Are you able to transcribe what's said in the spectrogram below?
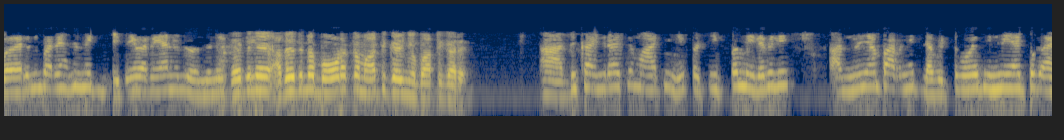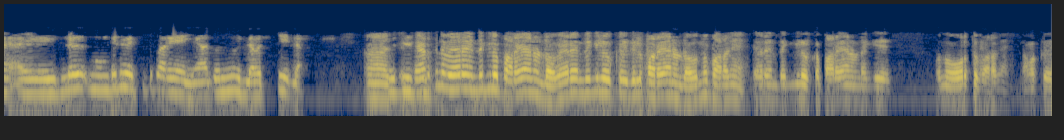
വേറൊന്നും പറയാനൊന്നും ഇതേ പറയാനുള്ളൂ. ഒന്ന് അദ്ദേഹത്തിന്റെ അദ്ദേഹത്തിന്റെ ബോർഡൊക്കെ മാറ്റിക്കഴിഞ്ഞു പാർട്ടിക്കാര്. ആ അത് കഴിഞ്ഞ പ്രാവശ്യം മാറ്റി പക്ഷെ ഇപ്പൊ നിലവിൽ അന്ന് ഞാൻ പറഞ്ഞിട്ടില്ല. വിട്ടുപോയത് ഇന്ന് ഞാൻ ഇപ്പൊ ഇതിൽ മുമ്പിൽ വെച്ചിട്ട് പറയാ അതൊന്നുമില്ല ഒറ്റയില്ല. ആ, മേഡത്തിന് വേറെ എന്തെങ്കിലും പറയാനുണ്ടോ? വേറെ എന്തെങ്കിലും ഒക്കെ ഇതിൽ പറയാനുണ്ടോ? ഒന്ന് പറഞ്ഞേ. വേറെ എന്തെങ്കിലും ഒക്കെ പറയാനുണ്ടെങ്കിൽ ഒന്ന് ഓർത്ത് പറഞ്ഞേ. നമുക്ക്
